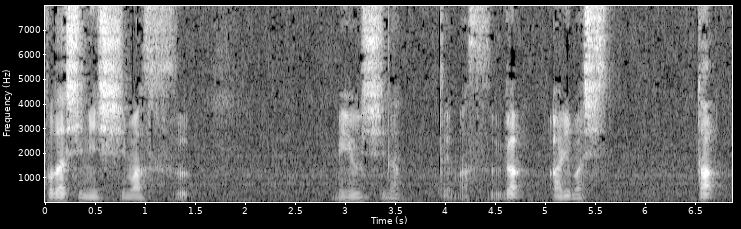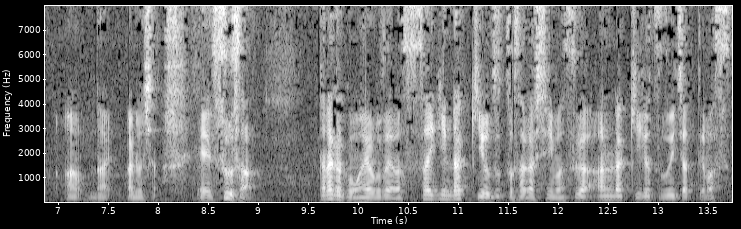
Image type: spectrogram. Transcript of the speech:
小出しにします。見失ってますがありました。あないありました、えー、スーさん。田中君おはようございます。最近ラッキーをずっと探していますがアンラッキーが続いちゃってます、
